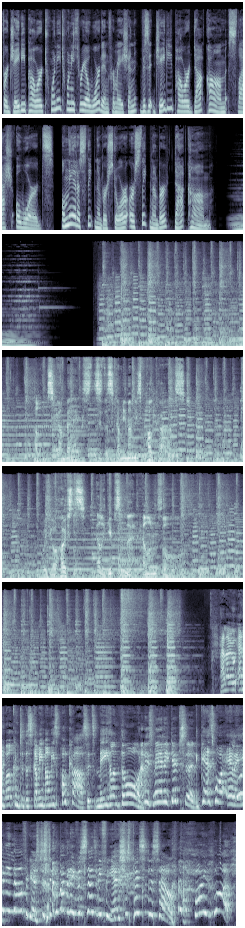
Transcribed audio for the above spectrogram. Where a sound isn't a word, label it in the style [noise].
For JD Power 2023 award information, visit jdpower.com/awards. Only at a Sleep Number store or sleepnumber.com. Hello, scumbags. This is the Scummy Mummies podcast with your hosts, Ellie Gibson and Helen Thorne. Hello and welcome to the Scummy Mummies podcast. It's me, Helen Thorne. And it's me, Ellie Gibson. Guess what, Ellie? What are you laughing at? It's just you haven't even said anything yet. She's pissing herself. [laughs] Why? What?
